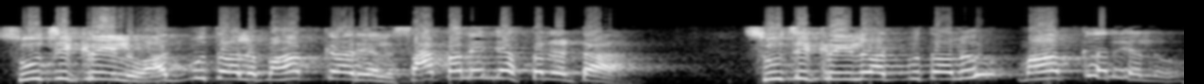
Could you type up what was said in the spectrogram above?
సూచిక్రియలు అద్భుతాలు మహత్కార్యాలు. సాతానేం చేస్తాడట? సూచిక్రియలు అద్భుతాలు మహత్కార్యాలు.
